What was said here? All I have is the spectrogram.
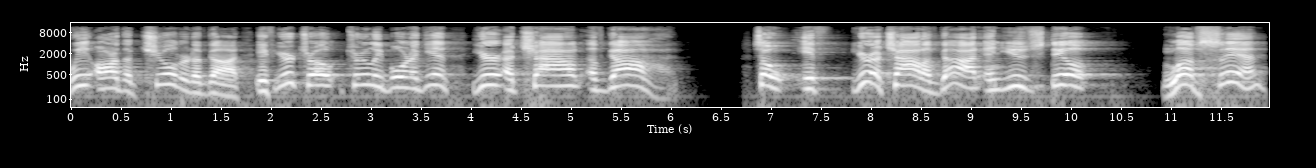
We are the children of God. If you're tro- truly born again, you're a child of God. So if you're a child of God and you still love sin,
